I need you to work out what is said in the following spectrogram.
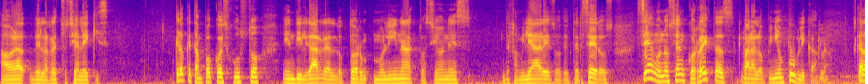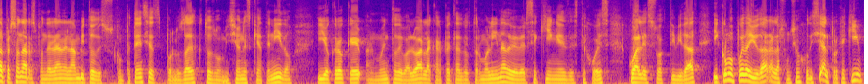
ahora de la red social X. Creo que tampoco es justo endilgarle al doctor Molina actuaciones de familiares o de terceros, sean o no sean correctas claro. para la opinión pública. Claro. Cada persona responderá en el ámbito de sus competencias por los actos o omisiones que ha tenido y yo creo que al momento de evaluar la carpeta del doctor Molina debe verse quién es este juez, cuál es su actividad y cómo puede ayudar a la función judicial, porque aquí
